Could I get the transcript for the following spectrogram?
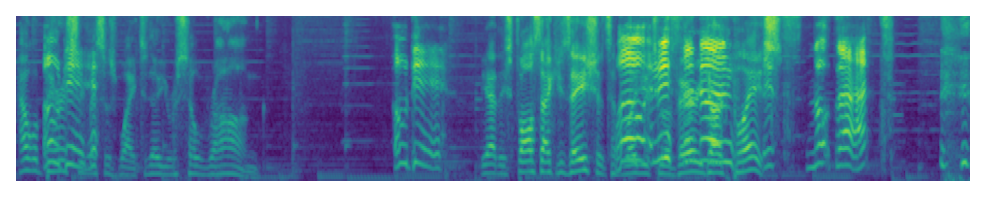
How embarrassing, dear. Mrs. White, to know you were so wrong. Oh dear. Yeah, these false accusations have Well, led you to a very dark place. It's not that. okay.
